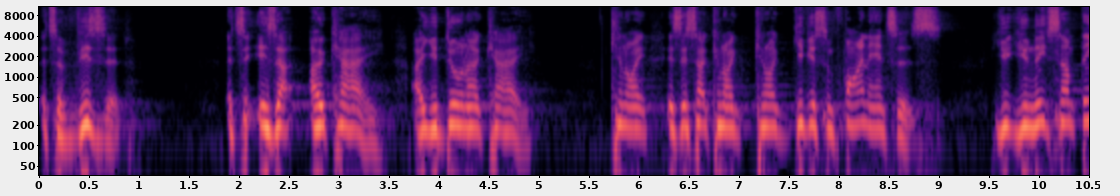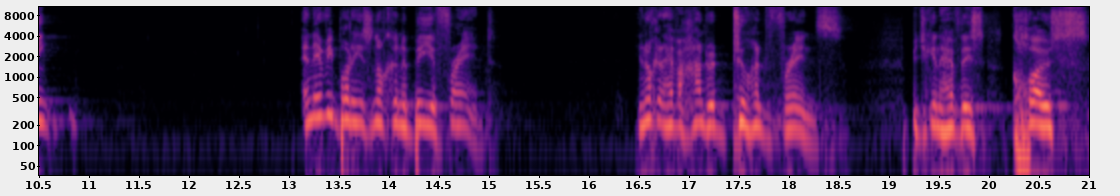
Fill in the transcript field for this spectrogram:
It's a visit. It's is that okay? Are you doing okay? Can I is this can I can I give you some finances? You you need something? And everybody is not going to be your friend. You're not going to have 100, 200 friends, but going to have these close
